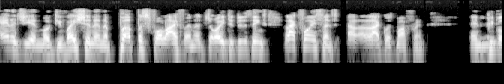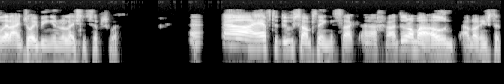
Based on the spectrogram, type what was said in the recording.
energy and motivation and a purpose for life and a joy to do things. Like, for instance, uh, like with my friend and mm-hmm. people that I enjoy being in relationships with. Uh, I have to do something. It's like, uh, I do it on my own. I'm not interested.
